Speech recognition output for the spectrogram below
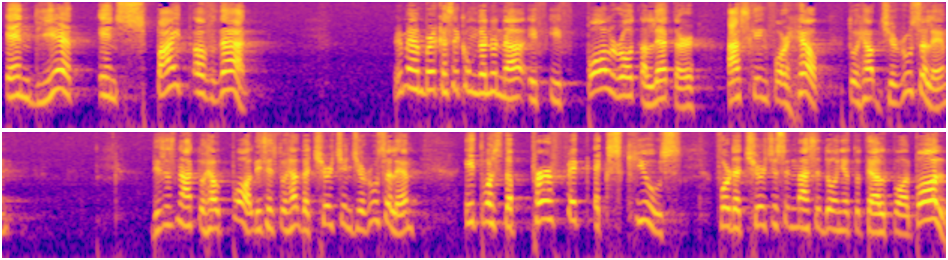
And yet, in spite of that, remember, kasi kung ganun na, if, if Paul wrote a letter asking for help to help Jerusalem, this is not to help Paul, this is to help the church in Jerusalem. It was the perfect excuse for the churches in Macedonia to tell Paul, Paul,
